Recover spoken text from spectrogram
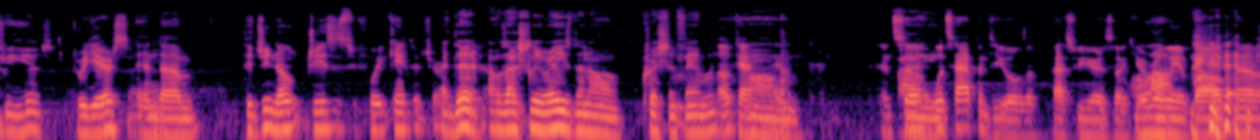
Three years. Three years. And um, did you know Jesus before you came to the church? I did. I was actually raised in a Christian family. Okay. Um, And so, I- what's happened to you over the past few years? Like you're really involved now.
